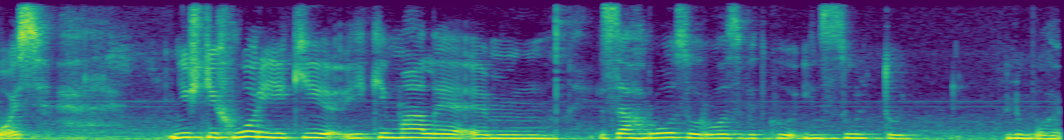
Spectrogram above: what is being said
Ось ніж ті хворі, які, які мали ем, загрозу розвитку інсульту любого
